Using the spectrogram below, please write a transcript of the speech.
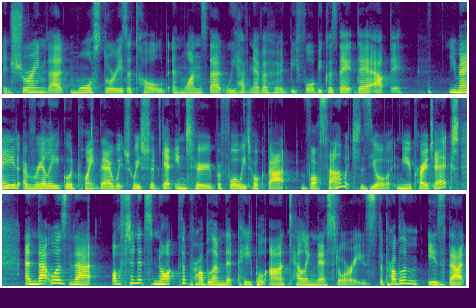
ensuring that more stories are told and ones that we have never heard before because they, they're out there. You made a really good point there, which we should get into before we talk about Vossa, which is your new project. And that was that often it's not the problem that people aren't telling their stories. The problem is that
